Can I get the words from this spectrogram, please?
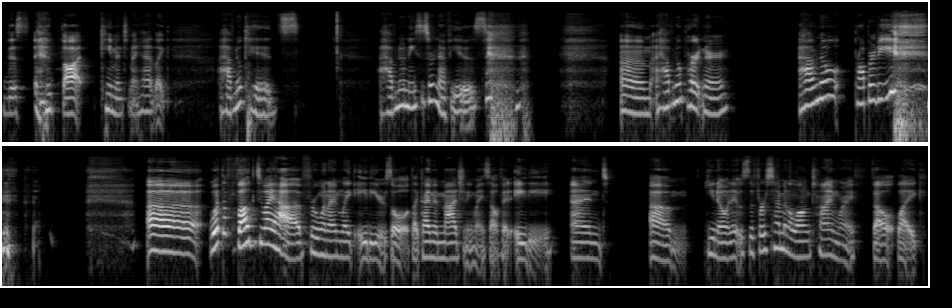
this thought came into my head like, I have no kids, I have no nieces or nephews, um, I have no partner, I have no property. uh what the fuck do i have for when i'm like 80 years old? Like i'm imagining myself at 80 and um, you know, and it was the first time in a long time where I felt like,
